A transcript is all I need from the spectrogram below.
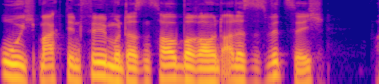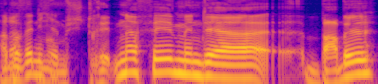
oh, ich mag den Film und da sind Zauberer und alles ist witzig. War Aber das wenn ein ich umstrittener Film in der Bubble?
